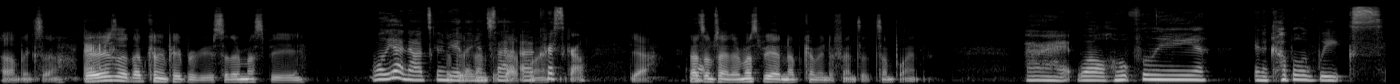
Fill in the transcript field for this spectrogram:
I don't think so. There is an upcoming pay per view, so there must be. Well, yeah, now it's gonna be like against that, that uh. Kris girl. Yeah, that's what I'm saying. There must be an upcoming defense at some point. All right. Well, hopefully in a couple of weeks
